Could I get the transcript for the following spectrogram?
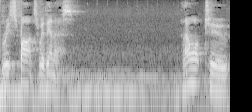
response within us. And I want to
